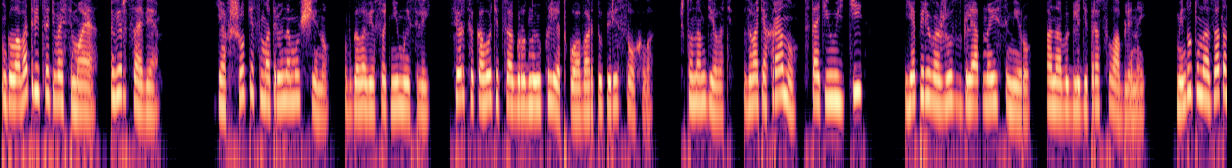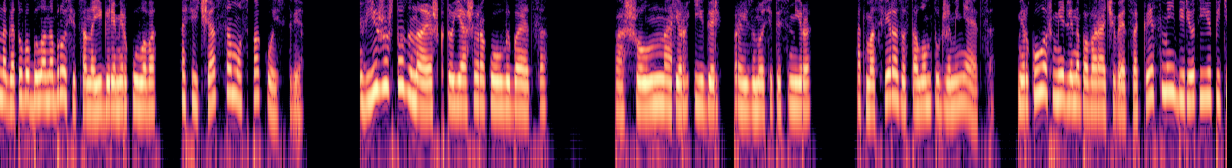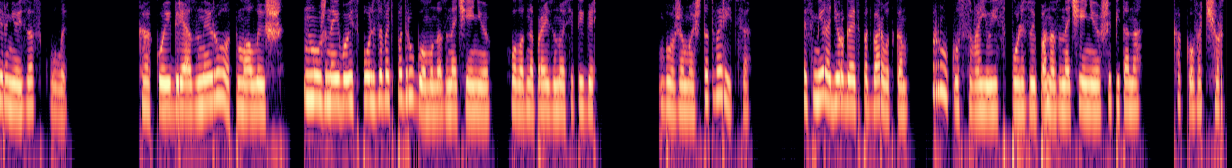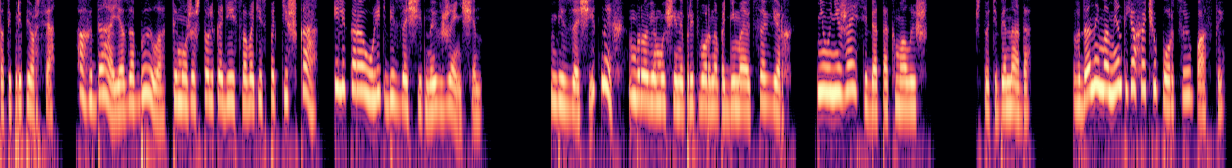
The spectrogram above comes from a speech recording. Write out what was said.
Глава 38. Версавия. Я в шоке смотрю на мужчину. В голове сотни мыслей. Сердце колотится о грудную клетку, а во рту пересохло. Что нам делать? Звать охрану? Встать и уйти? Я перевожу взгляд на Исмиру. Она выглядит расслабленной. Минуту назад она готова была наброситься на Игоря Меркулова, а сейчас само спокойствие. «Вижу, что знаешь, кто я», — широко улыбается. «Пошел нахер, Игорь», — произносит Эсмира. Атмосфера за столом тут же меняется. Меркулов медленно поворачивается к Эсме и берет ее пятерней за скулы. «Какой грязный рот, малыш! Нужно его использовать по другому назначению», — холодно произносит Игорь. «Боже мой, что творится?» Эсмира дергает подбородком. «Руку свою используй по назначению», — шипит она. «Какого черта ты приперся? «Ах да, я забыла, ты можешь только действовать из-под тишка или караулить беззащитных женщин». «Беззащитных?» — брови мужчины притворно поднимаются вверх. «Не унижай себя так, малыш». «Что тебе надо?» «В данный момент я хочу порцию пасты».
